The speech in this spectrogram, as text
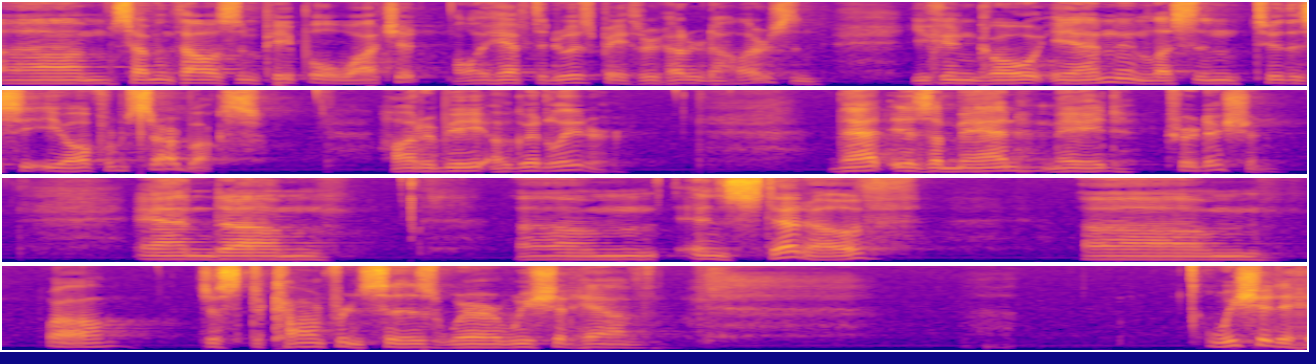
Um, 7,000 people watch it. All you have to do is pay $300 and you can go in and listen to the CEO from Starbucks, how to be a good leader. That is a man made tradition. And um, um, instead of, um, well, just the conferences where we should have, we should,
